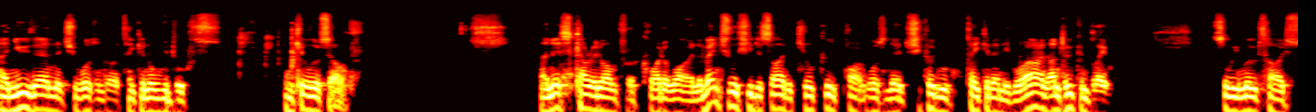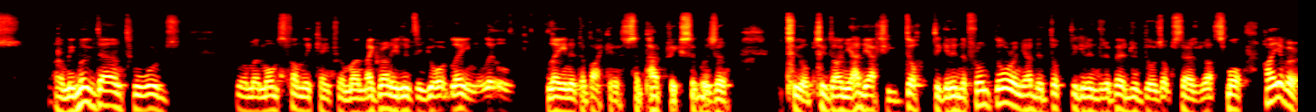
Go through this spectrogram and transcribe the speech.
I knew then that she wasn't going to take an overdose and kill herself. And this carried on for quite a while. Eventually, she decided Kilcoole Park wasn't it. She couldn't take it anymore. And who can blame her? So we moved house. And we moved down towards where my mum's family came from. My, my granny lived in York Lane, a little lane at the back of St. Patrick's. It was a two up, two down. You had to actually duck to get in the front door and you had to duck to get into the bedroom doors upstairs. But that small. However,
